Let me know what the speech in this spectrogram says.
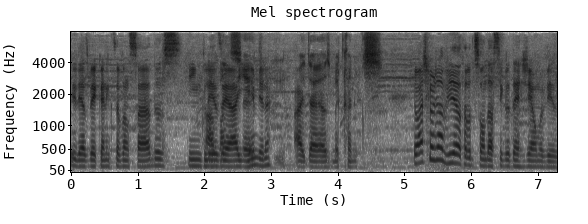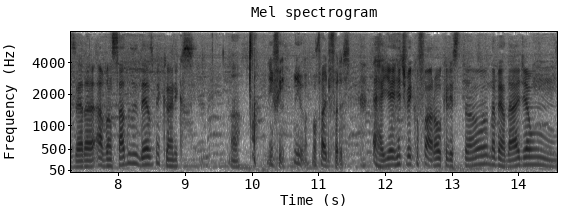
Ideias mecânicas avançadas, em inglês é AIM, né? Ideas Mechanics. Eu acho que eu já vi a tradução da sigla da RGE uma vez, era Avançadas Ideias Mecânicas. Ah, enfim, não faz diferença. É, e aí a gente vê que o farol que eles estão, na verdade, é um-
